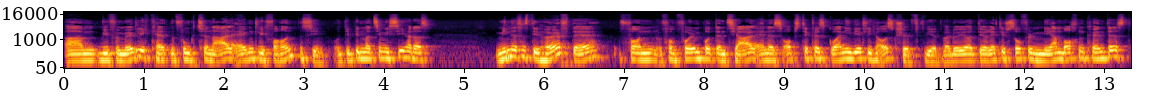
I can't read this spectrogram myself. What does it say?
ähm, wie viele Möglichkeiten funktional eigentlich vorhanden sind. Und ich bin mir ziemlich sicher, dass mindestens die Hälfte von, vom vollen Potenzial eines Obstacles gar nie wirklich ausgeschöpft wird, weil du ja theoretisch so viel mehr machen könntest,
